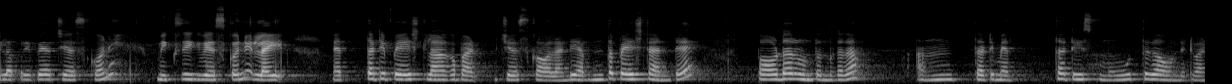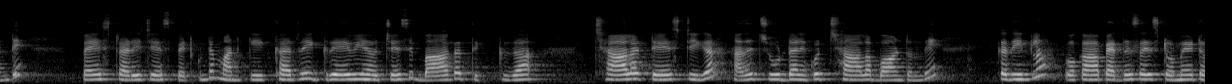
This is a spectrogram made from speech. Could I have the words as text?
ఇలా ప్రిపేర్ చేసుకొని మిక్సీకి వేసుకొని లై మెత్తటి పేస్ట్ లాగా చేసుకోవాలండి. ఎంత పేస్ట్ అంటే పౌడర్ ఉంటుంది కదా అంతటి మెత్తటి స్మూత్గా ఉండేటువంటి పేస్ట్ రెడీ చేసి పెట్టుకుంటే మనకి కర్రీ గ్రేవీ వచ్చేసి బాగా థిక్గా చాలా టేస్టీగా అదే చూడడానికి కూడా చాలా బాగుంటుంది. ఇక దీంట్లో ఒక పెద్ద సైజ్ టొమాటో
